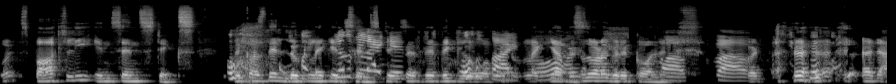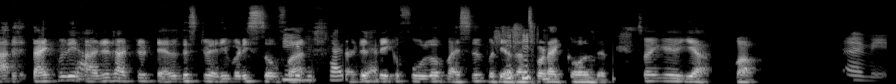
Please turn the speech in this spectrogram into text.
what? Sparkly incense sticks. Because oh they look like look incense like sticks it and then they oh glow up. And my I'm like, yeah, this is what I'm going to call it. wow wow But and I, thankfully, I didn't have to tell this to anybody so far. I didn't yes. make a fool of myself. But yeah, that's what I call them. So uh, yeah, wow. I mean,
